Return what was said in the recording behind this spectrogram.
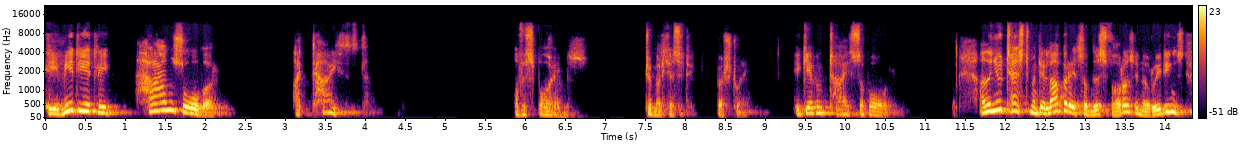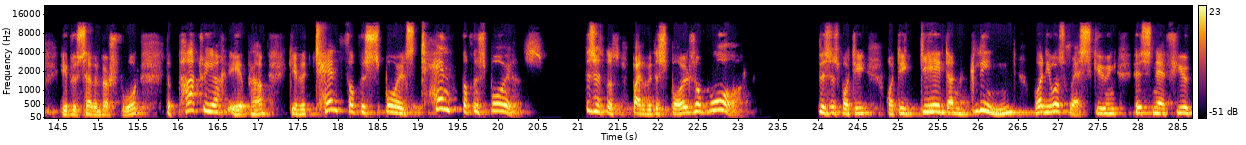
he immediately hands over a tithe of his spoils to Melchizedek, verse 20. He gave him tithes of all. And the New Testament elaborates on this for us in our readings, Hebrews 7, verse 4. The patriarch Abraham gave a tenth of his spoils, tenth of the spoils. This is, the, by the way, the spoils of war. This is what he, what he gained and gleaned when he was rescuing his nephew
